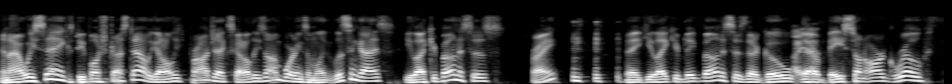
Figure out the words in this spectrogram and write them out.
And I always say, because people are stressed out, we got all these projects, got all these onboardings. I'm like, listen, guys, you like your bonuses, right? like you like your big bonuses that are go Oh, that are based on our growth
